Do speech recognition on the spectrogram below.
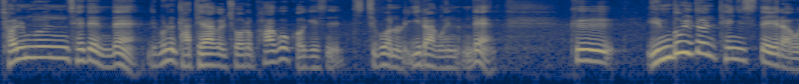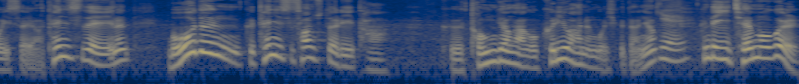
젊은 세대인데 물론 다 대학을 졸업하고 거기서 이제 직원으로 일하고 있는데 그 윈블던 테니스 대회라고 있어요. 테니스 대회는 모든 그 테니스 선수들이 다 그 동경하고 그리워하는 곳이거든요. 예. 근데 이 제목을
